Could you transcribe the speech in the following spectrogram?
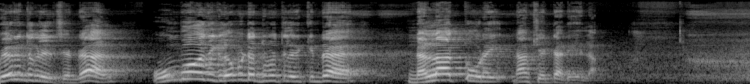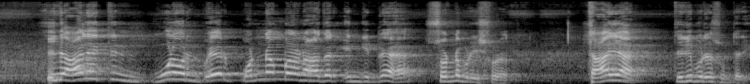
பேருந்துகளில் சென்றால் ஒம்பது கிலோமீட்டர் தூரத்தில் இருக்கின்ற நல்லாத்தூரை நாம் சென்று அடையலாம் இந்த ஆலயத்தின் மூலவரின் பெயர் பொன்னம்பலநாதர் என்கின்ற சொர்ணபுரீஸ்வரர் தாயார் திரிபுர சுந்தரி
